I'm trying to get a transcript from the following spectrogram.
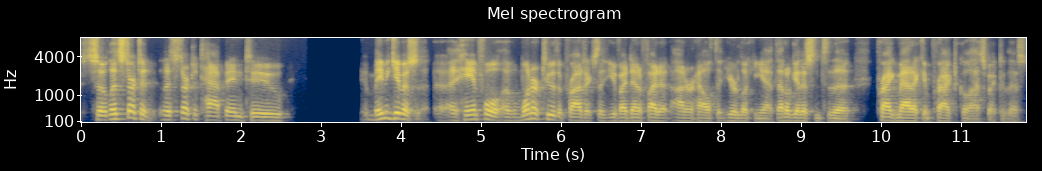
so let's start to let's start to tap into maybe give us a handful of one or two of the projects that you've identified at HonorHealth that you're looking at that'll get us into the pragmatic and practical aspect of this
